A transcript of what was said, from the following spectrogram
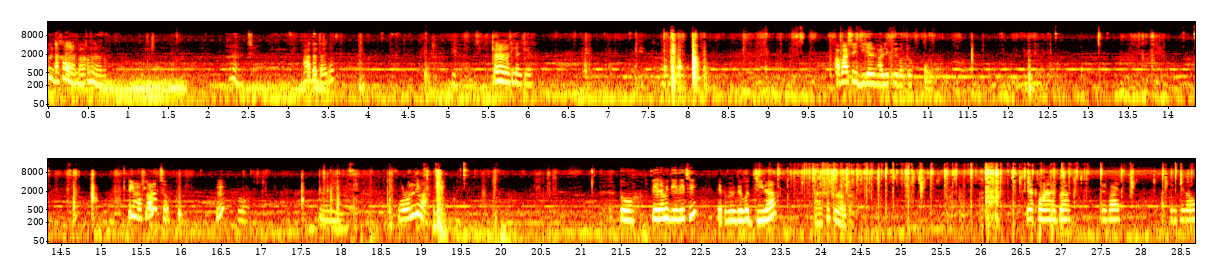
কেন দেখা যায় না কেন আচ্ছা। আদা দাও কেন না, ঠিক আছে ঠিক আছে। আবার সেই জিরের হলি কত তুমি মশলা বানাচ্ছ? ফোড়ন দিবা? তো তেল আমি দিয়ে দিয়েছি, এরপর আমি দেবো জিরা আর শুকনো লঙ্কা। এরকম হালকা এবার দাও।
